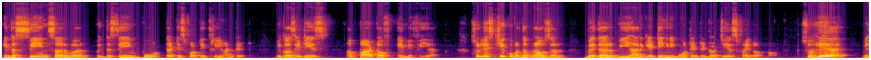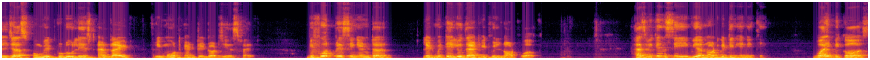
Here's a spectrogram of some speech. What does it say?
in the same server with the same port that is 4300 because it is a part of MFE app. So let's check over the browser whether we are getting remote entry.js file or not. So here we'll just omit to-do list and write remote entry.js file. Before pressing enter, let me tell you that it will not work. As we can see, we are not getting anything. Why? Because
